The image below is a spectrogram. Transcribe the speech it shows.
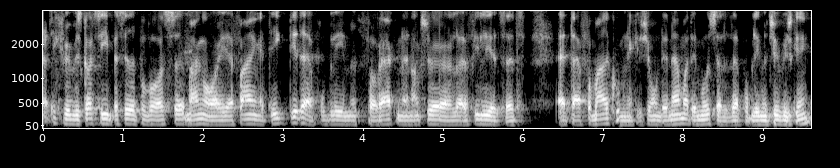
Ja, det kan vi vist godt sige, baseret på vores øh, mangeårige erfaring, at det ikke er det, der er problemet for hverken annoncører eller affiliates, at, at der er for meget kommunikation. Det er nærmere det modsatte, der er problemet typisk, ikke?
